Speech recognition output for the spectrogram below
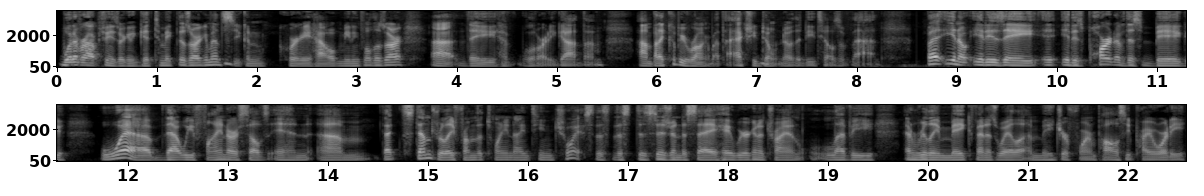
whatever opportunities they're going to get to make those arguments. You can query how meaningful those are. Uh, they have will already got them. Um, but I could be wrong about that. I actually don't know the details of that. But you know, it is a it is part of this big web that we find ourselves in um, that stems really from the 2019 choice. This this decision to say, hey, we're going to try and levy and really make Venezuela a major foreign policy priority.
